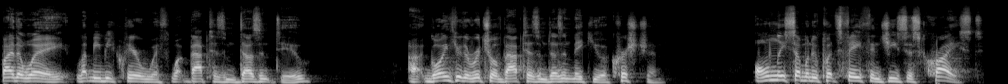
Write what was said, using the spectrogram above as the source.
By the way, let me be clear with what baptism doesn't do. Uh, going through the ritual of baptism doesn't make you a Christian. Only someone who puts faith in Jesus Christ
